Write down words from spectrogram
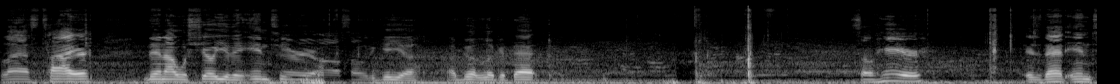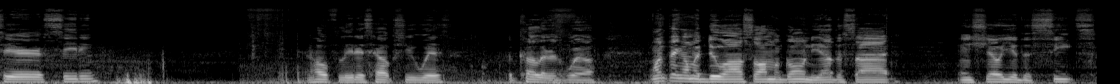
last tire. Then I will show you the interior also to give you a, a good look at that. So here is that interior seating. And hopefully this helps you with the color as well. One thing I'm gonna do also, I'm gonna go on the other side and show you the seats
